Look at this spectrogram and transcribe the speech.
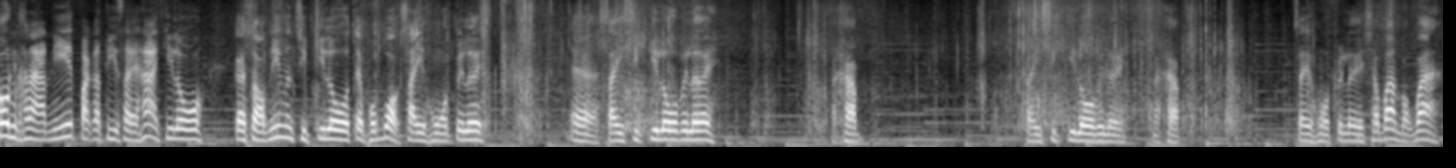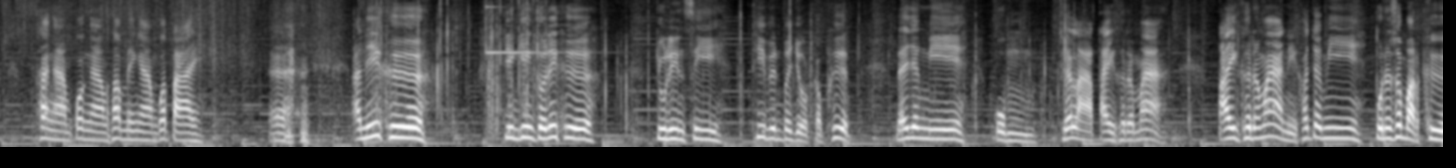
ต้นขนาดนี้ปกติใส่ 5กิโลกระสอบนี้มัน 10กิโลแต่ผมบอกใส่โหดไปเลยเออใส่ 10กิโลไปเลยนะครับ ใส่ 10 กิโลไปเลยนะครับ ใส่โหดไปเลย ชาวบ้านบอกว่า ถ้างามก็งามถ้าไม่งามก็ตายอันนี้คือจริงๆตัวนี้คือจุลินทรีย์ที่เป็นประโยชน์กับพืช และยังมีกลุ่มเชื้อราไตคเดอร์มาไตคเดอร์มานี่เขาจะมีคุณสมบัติคือ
